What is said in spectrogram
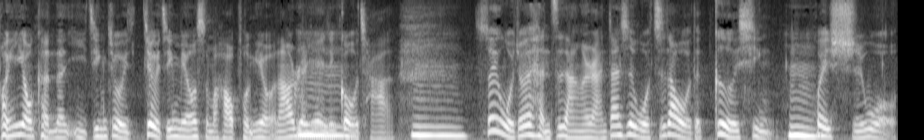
朋友可能已经就就已经没有什么好朋友，然后人缘已经够差了。嗯，所以我就会很自然而然，但是我知道我的个性，嗯，会使我。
